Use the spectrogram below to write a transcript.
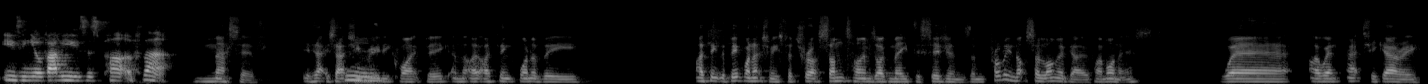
using your values as part of that? Massive. It's actually mm. really quite big, and I, I think one of the I think the big one actually is for trust. Sometimes I've made decisions, and probably not so long ago, if I'm honest, where I went, actually, Garry,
